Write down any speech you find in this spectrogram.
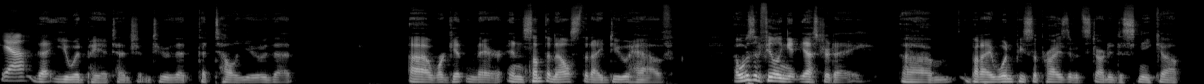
Yeah, that you would pay attention to that that tell you that uh, we're getting there. And something else that I do have, I wasn't feeling it yesterday, um, but I wouldn't be surprised if it started to sneak up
